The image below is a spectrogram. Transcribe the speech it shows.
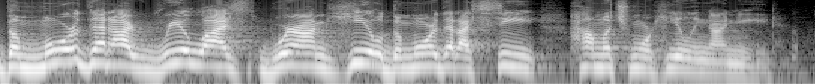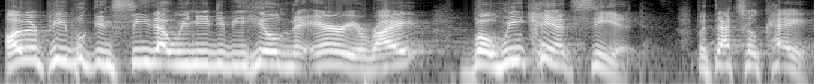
The more that I realize where I'm healed, the more that I see how much more healing I need. Other people can see that we need to be healed in the area, right? But we can't see it. But that's okay.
